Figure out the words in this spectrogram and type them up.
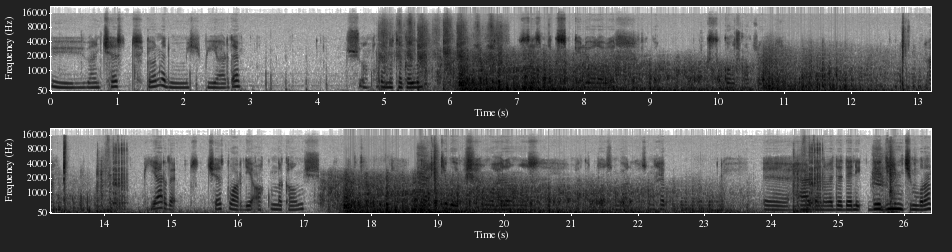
İyi, ben chest görmedim hiçbir yerde. Şu an ona takıldım. Sesim de kısık geliyor olabilir. Kısık konuşmak zorundayım. Bir yerde chest var diye aklımda kalmış. Belki buymuş. Bayramımız kutlu olsun, mübarek olsun. Hep e, her denemede deni- dediğim için buna.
